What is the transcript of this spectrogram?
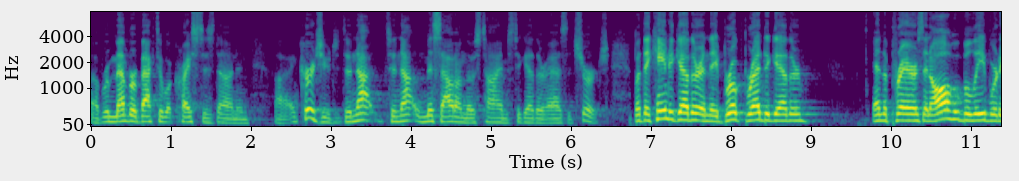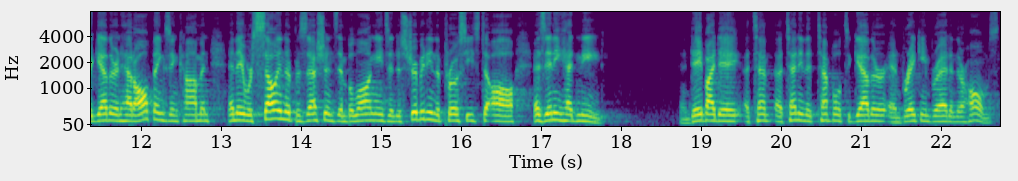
uh, remember back to what Christ has done. And uh, encourage you to, not, to not miss out on those times together as a church. But they came together and they broke bread together and the prayers, and all who believed were together and had all things in common, and they were selling their possessions and belongings and distributing the proceeds to all as any had need. And day by day, attending the temple together and breaking bread in their homes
